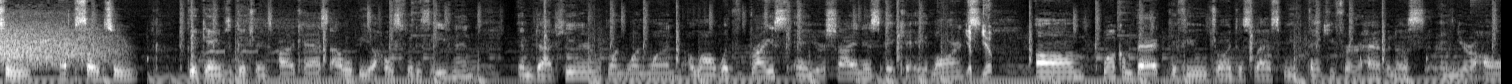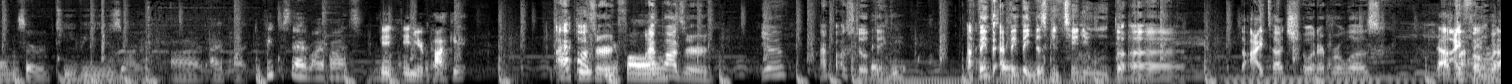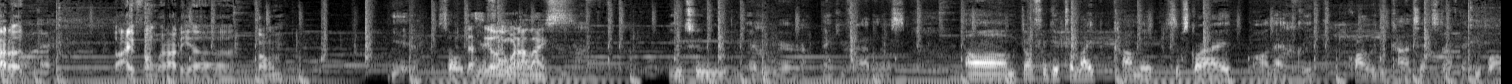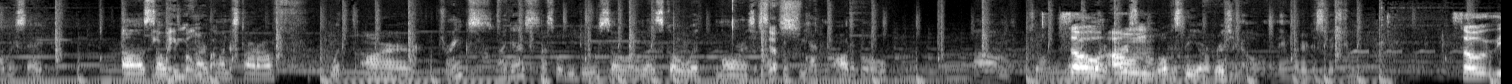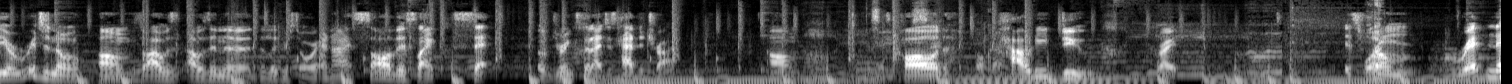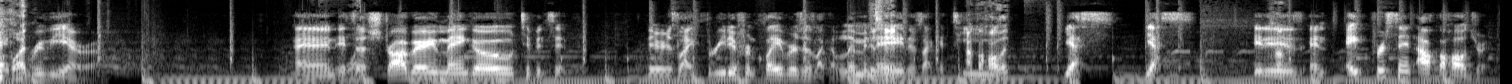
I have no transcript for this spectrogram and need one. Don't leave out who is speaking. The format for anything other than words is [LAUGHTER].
Speaker 1: season two, episode two, Good Games and Good Drinks podcast. I will be a host for this evening. M. Dot here, one one one, along with Bryce and your shyness, aka Lawrence.
Speaker 2: Yep, yep.
Speaker 1: Um, welcome back. If you joined us last week, thank you for having us in your homes or TVs or uh, iPod. Do people still have iPods?
Speaker 3: In, in your pocket?
Speaker 1: Pocket,
Speaker 2: iPods are
Speaker 1: your phone.
Speaker 2: iPods are yeah, iPods still a
Speaker 1: They-
Speaker 2: thing.
Speaker 1: they-
Speaker 2: I think
Speaker 1: so,
Speaker 2: I think they discontinued the uh the iTouch or whatever it was.
Speaker 3: That was
Speaker 2: The
Speaker 3: my
Speaker 2: iPhone
Speaker 3: favorite.
Speaker 2: without a
Speaker 1: Okay.
Speaker 2: the iPhone without a uh, phone.
Speaker 1: Yeah. So
Speaker 3: That's
Speaker 1: your
Speaker 3: the only one I like.
Speaker 1: YouTube, everywhere. Thank you for having us. Um, don't forget to like, comment, subscribe, all that good quality content stuff that people always say. Uh, so
Speaker 2: Bing,
Speaker 1: we
Speaker 2: bing, boom,
Speaker 1: are
Speaker 2: bop.
Speaker 1: going to start off with our drinks. I guess that's what we do. So let's go with Lawrence.
Speaker 2: Yes,
Speaker 1: 'cause
Speaker 2: yes.
Speaker 1: I think we had an audible. Um, so
Speaker 3: So,
Speaker 1: I
Speaker 3: um,
Speaker 1: know, what was the original, and then what did it switch to?
Speaker 3: So the original, um, so I was I was in the, the liquor store and I saw this like set of drinks that I just had to try. Um, it's called.
Speaker 1: Okay.
Speaker 3: Howdy Do, right? It's
Speaker 2: What?
Speaker 3: from Redneck
Speaker 2: What?
Speaker 3: Riviera, and it's a strawberry mango tip and sip. There's like three different flavors. There's like a lemonade. There's like a tea.
Speaker 2: Alcoholic?
Speaker 3: Yes, yes. It
Speaker 2: Huh.
Speaker 3: is an eight percent alcohol drink.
